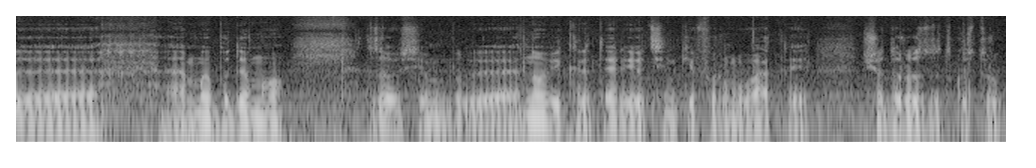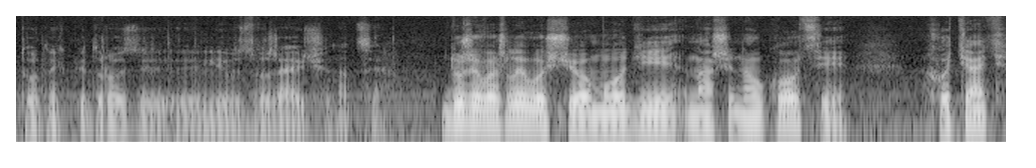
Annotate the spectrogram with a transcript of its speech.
е, ми будемо зовсім е, нові критерії оцінки формувати щодо розвитку структурних підрозділів, зважаючи на це. Дуже важливо, що молоді наші науковці хочуть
